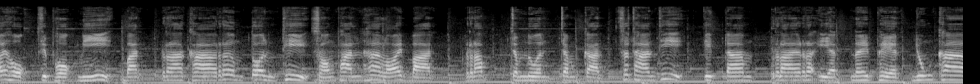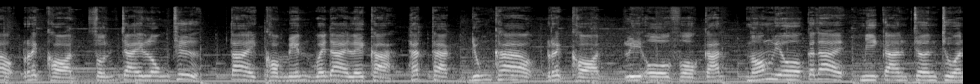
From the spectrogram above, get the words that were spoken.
2566 นี้ บัตรราคาเริ่มต้นที่ 2,500 บาท รับจำนวนจำกัดสถานที่ติดตามรายละเอียดในเพจยุ้งข้าวเรคคอร์ด สนใจลงชื่อ ใต้คอมเมนต์ไว้ได้เลยค่ะแฮชแท็กยุ้งข้าวเรคคอร์ดลีโอโฟกัสน้องลีโอก็ได้มีการเชิญชวน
